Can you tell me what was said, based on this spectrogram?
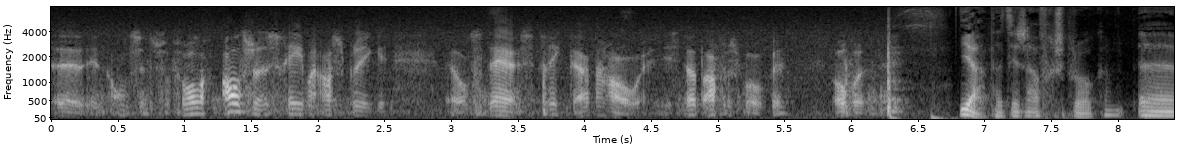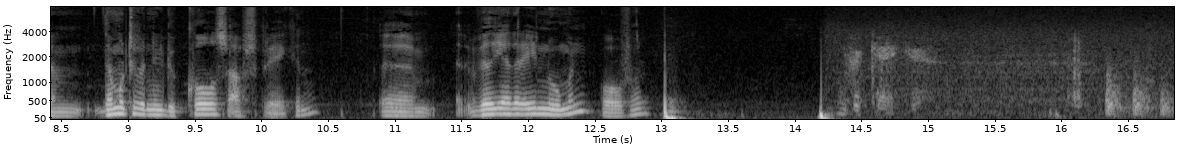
eh, in ons het vervolg, als we een schema afspreken, eh, ons daar strikt aan houden. Is dat afgesproken? Over. Ja, dat is afgesproken. Ehm, dan moeten we nu de calls afspreken. Ehm, wil jij er één noemen? Over. Even kijken. Ehm, nou.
